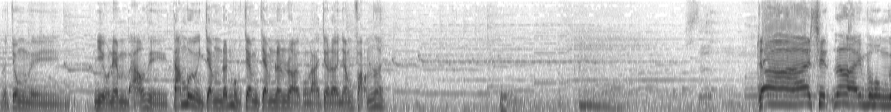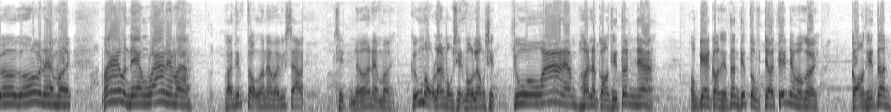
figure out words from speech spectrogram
Nói chung thì nhiều anh em bảo thì 80% đến 100% lên rồi còn lại chờ đợi nhân phẩm thôi. Trời ơi, xịt rồi, buồn gơ gớm anh em ơi. Má mình đen quá anh em à. Thôi tiếp tục anh em ơi, biết sao. Xịt nữa anh em ơi. Cứ một lên một xịt, một lên một xịt. Chua quá anh em, hơn là còn thị tinh nha. Ok, còn thị tinh tiếp tục chơi tiếp nha mọi người. Còn thị tinh,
